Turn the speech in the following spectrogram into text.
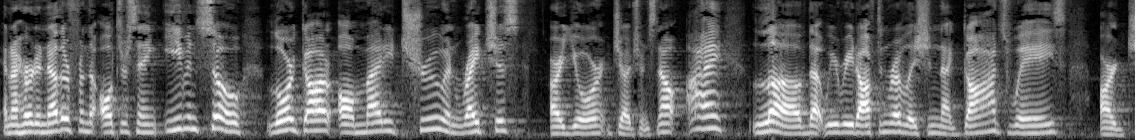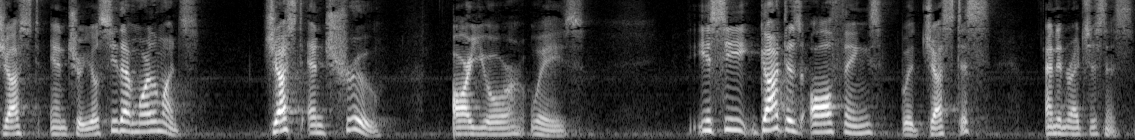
And I heard another from the altar saying, Even so, Lord God Almighty, true and righteous are your judgments. Now, I love that we read often in Revelation that God's ways are just and true. You'll see that more than once. Just and true are your ways. You see, God does all things with justice and in righteousness.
